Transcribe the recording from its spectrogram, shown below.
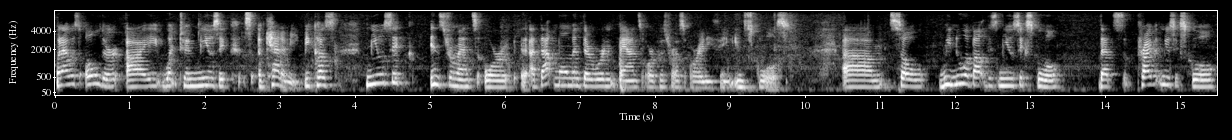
When I was older, I went to a music academy because music instruments, or at that moment there weren't bands, orchestras, or anything in schools. Um, so we knew about this music school, that's a private music school,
